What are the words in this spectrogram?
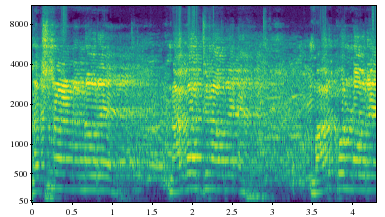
ಲಕ್ಷ್ಮೀನಾರಾಯಣ ಅವರೇ, ನಾಗಾರ್ಜುನ ಅವರೇ ಮಾರ್ಕೊಂಡವ್ರೆ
